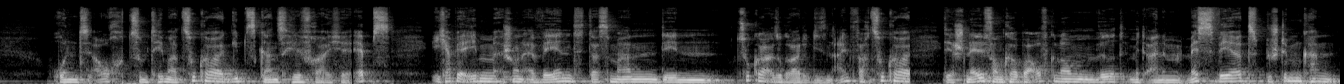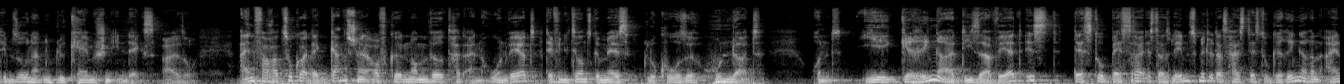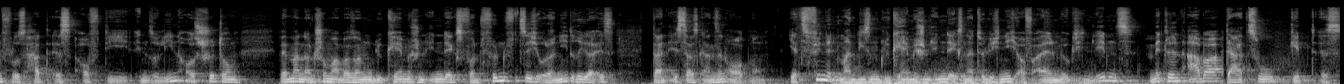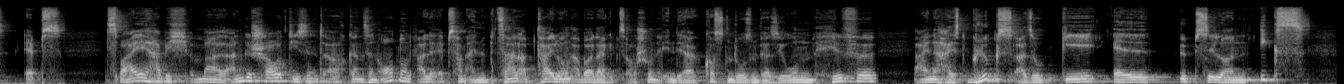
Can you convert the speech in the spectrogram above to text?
Und auch zum Thema Zucker gibt's ganz hilfreiche Apps. Ich habe ja eben schon erwähnt, dass man den Zucker, also gerade diesen Einfachzucker, der schnell vom Körper aufgenommen wird, mit einem Messwert bestimmen kann, dem sogenannten glykämischen Index. Also einfacher Zucker, der ganz schnell aufgenommen wird, hat einen hohen Wert, definitionsgemäß Glucose 100. Und je geringer dieser Wert ist, desto besser ist das Lebensmittel. Das heißt, desto geringeren Einfluss hat es auf die Insulinausschüttung. Wenn man dann schon mal bei so einem glykämischen Index von 50 oder niedriger ist, dann ist das ganz in Ordnung. Jetzt findet man diesen glykämischen Index natürlich nicht auf allen möglichen Lebensmitteln, aber dazu gibt es Apps. Zwei habe ich mal angeschaut, die sind auch ganz in Ordnung. Alle Apps haben eine Bezahlabteilung, aber da gibt es auch schon in der kostenlosen Version Hilfe. Eine heißt Glücks, also G-L-Y-X.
